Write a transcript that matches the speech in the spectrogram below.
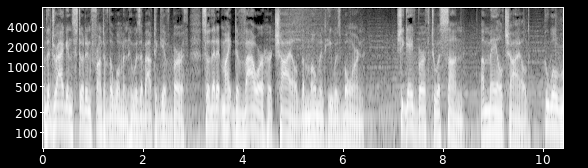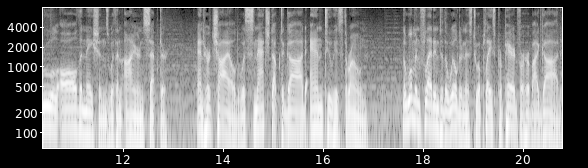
The dragon stood in front of the woman who was about to give birth so that it might devour her child the moment he was born. She gave birth to a son, a male child, who will rule all the nations with an iron scepter. And her child was snatched up to God and to his throne. The woman fled into the wilderness to a place prepared for her by God,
